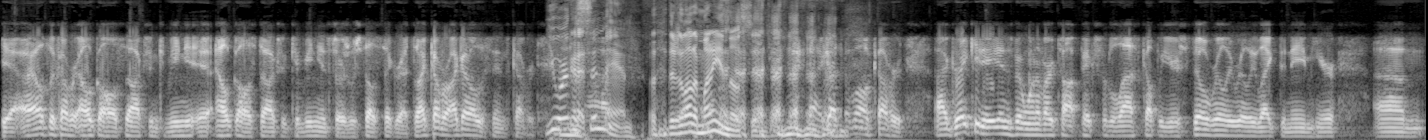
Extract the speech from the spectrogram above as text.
Yeah, I also cover alcohol stocks and convenient uh, alcohol stocks at convenience stores which sell cigarettes. So I cover I got all the sins covered. You are the Sin Man. There's a lot of money in those sins. Right? I got them all covered. Uh, Great Canadian's been one of our top picks for the last couple of years. Still really, really like the name here. Um,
